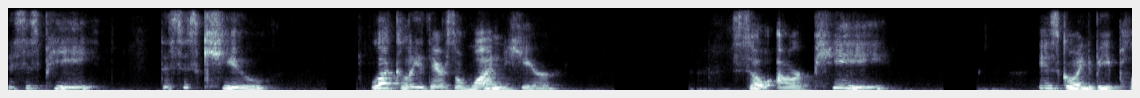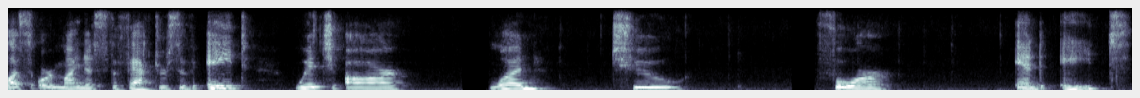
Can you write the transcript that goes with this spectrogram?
This is P, this is Q. Luckily, there's a 1 here. So our P is going to be plus or minus the factors of 8, which are 1, 2, 4, and 8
